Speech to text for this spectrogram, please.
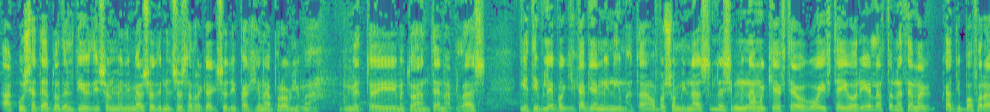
Ακούσατε από το δελτίο ειδήσεων, με ενημέρωσε ο Δημήτρης Σταυρακάκης ότι υπάρχει ένα πρόβλημα με το, με το Antenna Plus. Γιατί βλέπω και κάποια μηνύματα, όπως ο Μινάς, λες: Μινά μου και φταίω εγώ ή φταίει ο Ρή, αλλά αυτό είναι θέμα κάτι που αφορά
